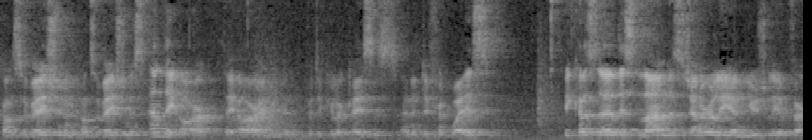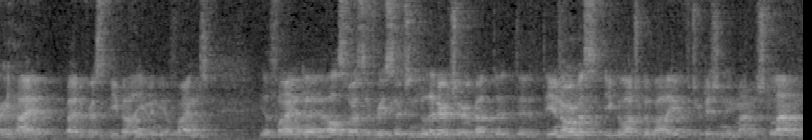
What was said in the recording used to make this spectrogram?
conservation and conservationists, and they are, they are in, in particular cases and in different ways, because uh, this land is generally and usually of very high biodiversity value, and you'll find you'll find uh, all sorts of research in the literature about the, the, the, enormous ecological value of traditionally managed land.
